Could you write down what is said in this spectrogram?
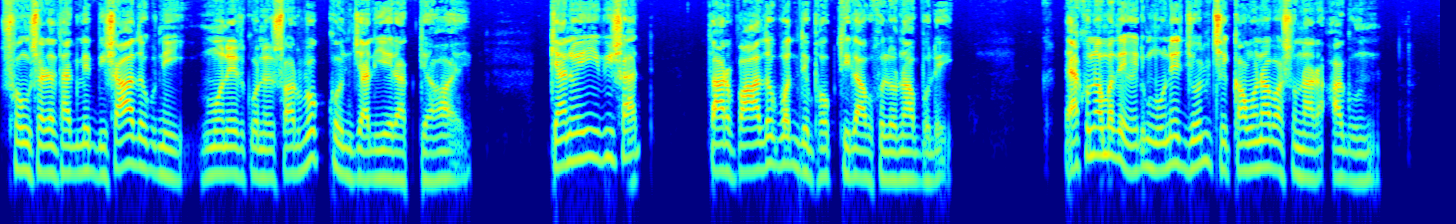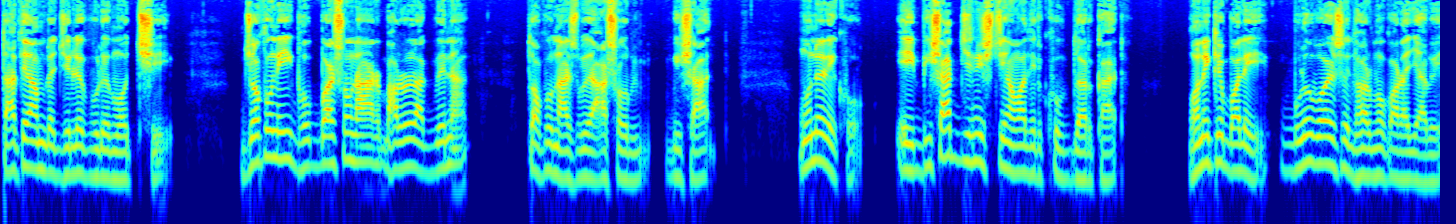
সংসারে থাকলে বিষাদ অগ্নি মনের কোণে সর্বক্ষণ জ্বালিয়ে রাখতে হয়। কেন এই বিষাদ? তার পাদপদ্মে ভক্তি লাভ হলো না বলে এখন আমাদের মনে জ্বলছে কামনা বাসনার আগুন, তাতে আমরা জ্বলে পুড়ে মরছি। যখন এই ভোগ বাসনা আর ভালো লাগবে না, তখন আসবে আসল বিষাদ। মনে রেখো, এই বিষাদ জিনিসটি আমাদের খুব দরকার। অনেকে বলে, বুড়ো বয়সে ধর্ম করা যাবে।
